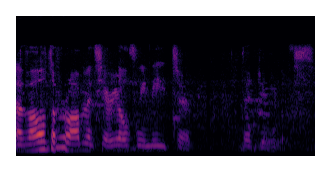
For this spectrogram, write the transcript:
Have all the raw materials we need to, to do this.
